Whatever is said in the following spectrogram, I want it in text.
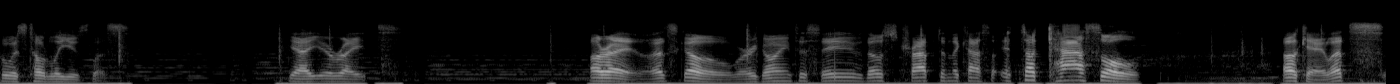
Who was totally useless. Yeah, you're right. Alright, let's go. We're going to save those trapped in the castle. It's a castle! Okay, let's...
